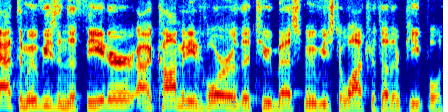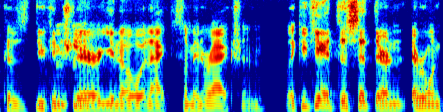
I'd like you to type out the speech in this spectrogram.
at the movies in the theater, uh, comedy and horror are the two best movies to watch with other people because you can Mhm. share, you know, and act some interaction. Like you can't just sit there and everyone.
